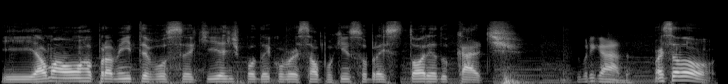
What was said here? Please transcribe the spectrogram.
E é uma honra para mim ter você aqui e a gente poder conversar um pouquinho sobre a história do kart. Muito obrigado. Marcelo,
